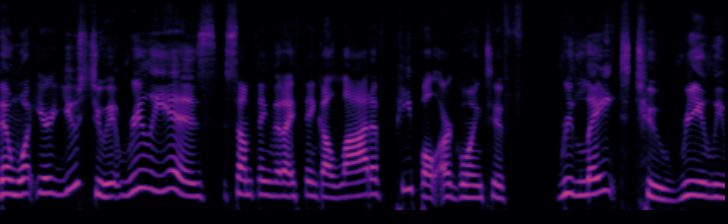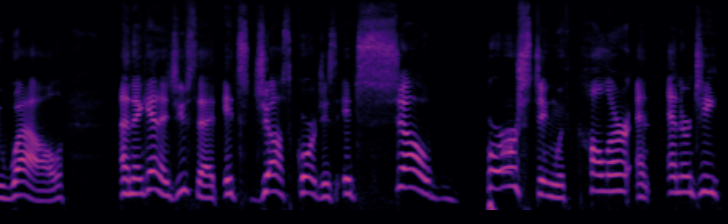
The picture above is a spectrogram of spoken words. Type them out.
than what you're used to. It really is something that I think a lot of people are going to f- relate to really well. And again, as you said, it's just gorgeous. It's so bursting with color and energy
